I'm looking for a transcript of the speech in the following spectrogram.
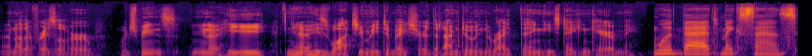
Another phrasal verb, which means you know he, you know, he's watching me to make sure that I'm doing the right thing. He's taking care of me. Would that make sense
